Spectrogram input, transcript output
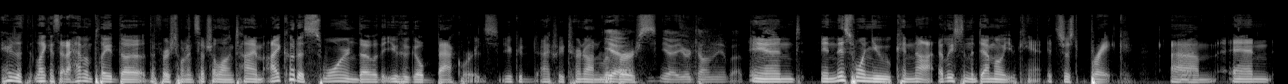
here's th- like I said I haven't played the the first one in such a long time. I could have sworn though that you could go backwards. You could actually turn on reverse. Yeah, yeah, you were telling me about that. and in this one you cannot at least in the demo you can't it's just break um, and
